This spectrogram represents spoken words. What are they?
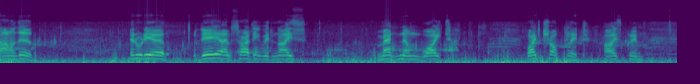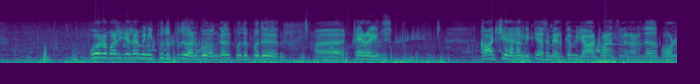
நான் வந்து என்னுடைய day I'm starting with nice Magnum white white chocolate ice cream போகிற வழியெல்லாம் இனி புது புது அனுபவங்கள் புது புது டெரைன்ஸ் காட்சிகளெல்லாம் வித்தியாசம் இருக்கும். யாழ்ப்பாணத்தில் நடந்தது போல்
